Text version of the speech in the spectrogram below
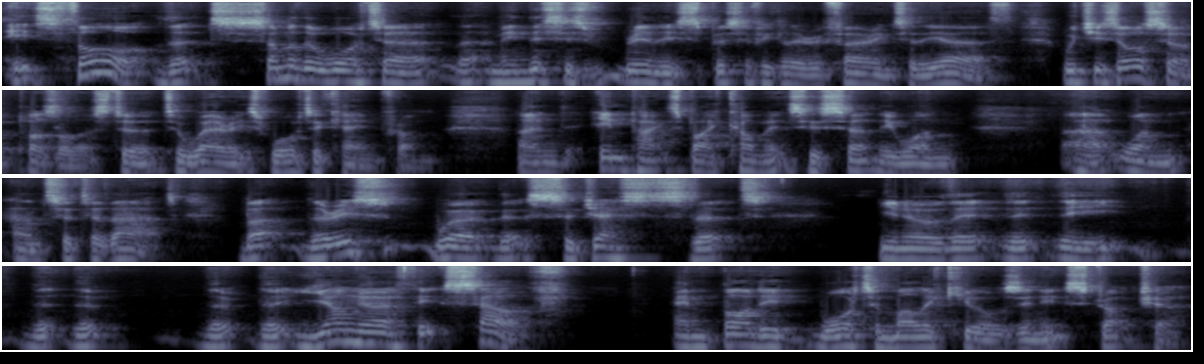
it's thought that some of the water. I mean, this is really specifically referring to the Earth, which is also a puzzle as to, to where its water came from, and impacts by comets is certainly one uh, one answer to that. But there is work that suggests that you know the the the the, the, the, the young Earth itself embodied water molecules in its structure.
